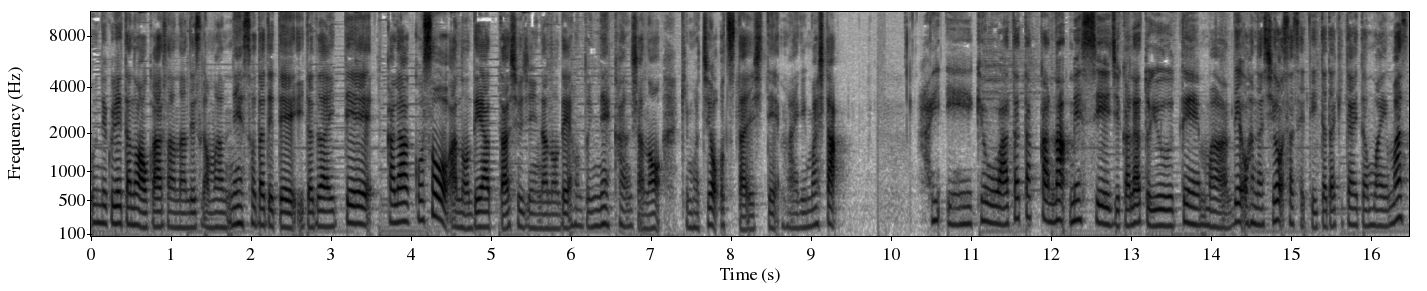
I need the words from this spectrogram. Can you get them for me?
産んでくれたのはお母さんなんですが、まあね、育てていただいてからこそあの出会った主人なので本当にね感謝の気持ちをお伝えしてまいりました。はい、えー、今日は温かなメッセージからというテーマでお話をさせていただきたいと思います。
